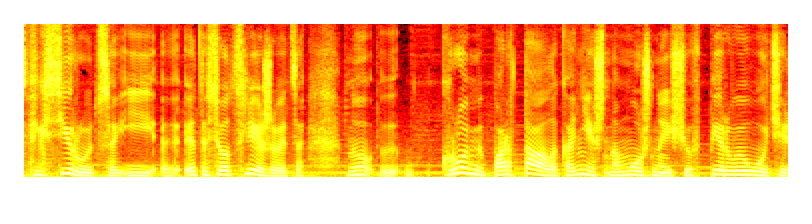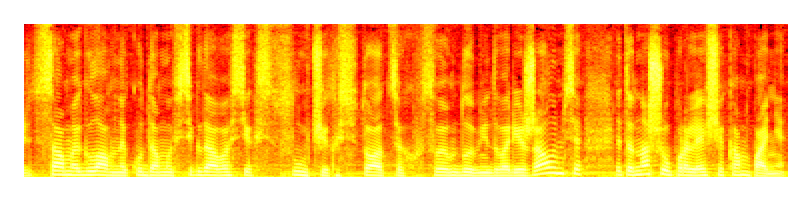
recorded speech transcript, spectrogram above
фиксируется, и э, это все отслеживается. Но кроме портала, конечно, можно еще в первую очередь, самое главное, куда мы всегда во всех случаях и ситуациях в своем доме и дворе жалуемся, это наша управляющая компания.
